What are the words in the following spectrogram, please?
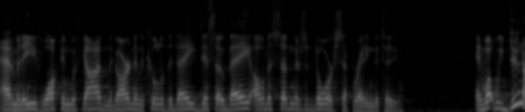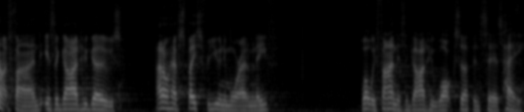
Adam and Eve walking with God in the garden in the cool of the day, disobey. All of a sudden, there's a door separating the two. And what we do not find is a God who goes, I don't have space for you anymore, Adam and Eve. What we find is a God who walks up and says, Hey,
